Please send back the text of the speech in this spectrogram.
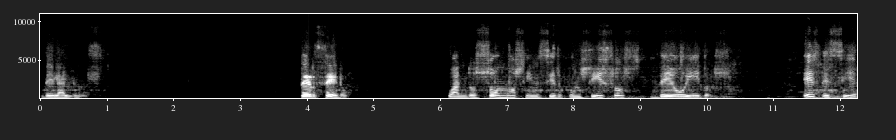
de la luz. Tercero, cuando somos incircuncisos de oídos es decir,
